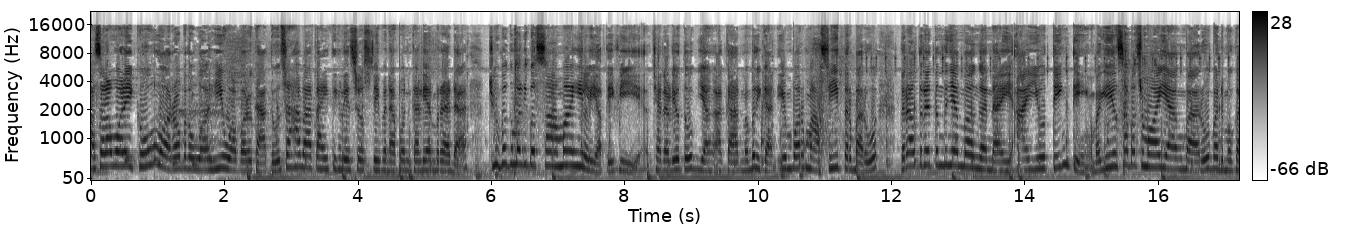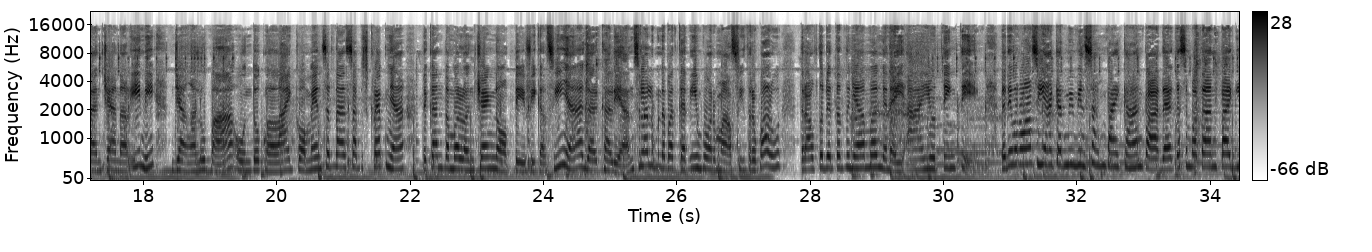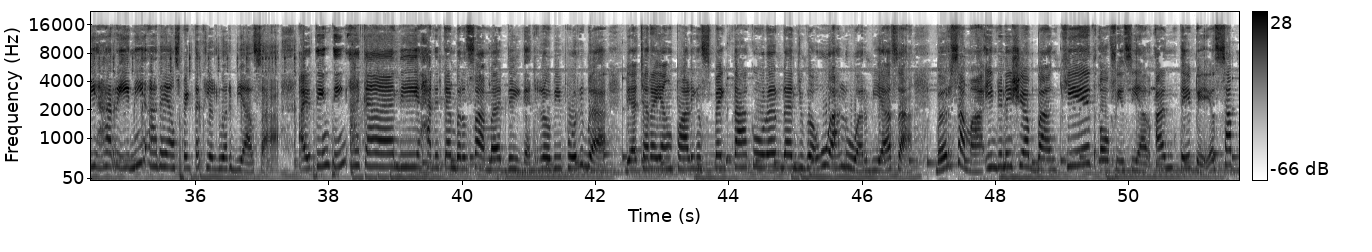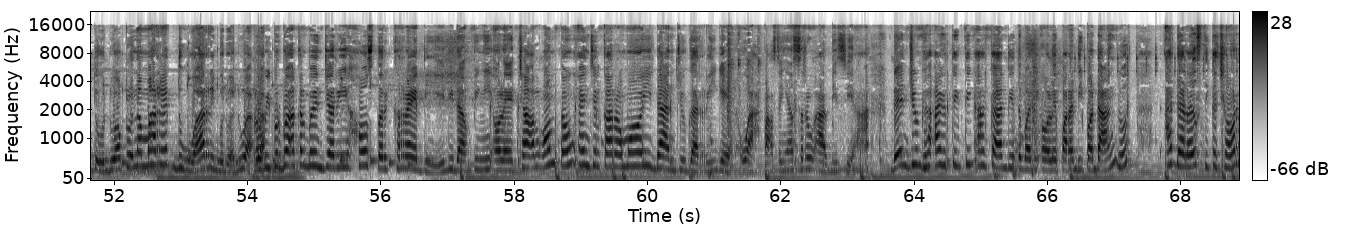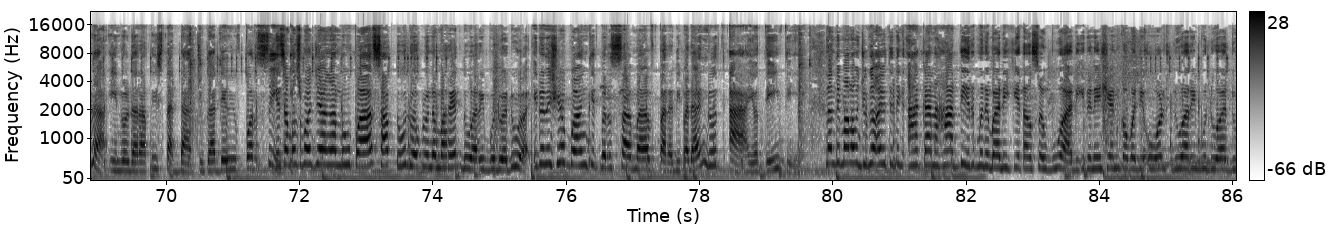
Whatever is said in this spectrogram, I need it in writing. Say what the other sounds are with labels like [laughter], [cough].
Assalamualaikum warahmatullahi wabarakatuh. Sahabat Hating Lesus di mana pun kalian berada Jumpa kembali bersama Hilya TV Channel Youtube yang akan memberikan informasi terbaru Terupdate tentunya mengenai Ayu Ting Ting. Bagi sahabat semua yang baru menemukan channel ini Jangan lupa untuk like, komen, serta subscribe-nya. Tekan tombol lonceng notifikasinya Agar kalian selalu mendapatkan informasi terbaru Terupdate tentunya mengenai Ayu Ting Ting. Dan informasi yang akan Mimin sampaikan pada kesempatan pagi hari ini ada yang spektakuler luar biasa. Ayu Ting Ting akan dihadirkan bersama dengan Robi Purba di acara yang paling spektakuler dan juga wah luar biasa bersama Indonesia Bangkit Official Antv Sabtu 26 Maret 2022. Robi Purba akan menjadi host terkredi didampingi oleh Charles Lontong, Angel Karomo Boy dan juga Rigen Wah pastinya seru abis ya Dan juga Ayu Ting Ting akan ditemani oleh para diva dangdut ada Lesti Kejora, Indul Daratista, dan juga Dewi Persik. Sama semua jangan lupa Sabtu 26 Maret 2022 Indonesia bangkit bersama para diva dangdut Ayo Ting Ting. Nanti malam juga Ayu Ting Ting akan hadir menemani kita sebuah di Indonesian Comedy Awards 2022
